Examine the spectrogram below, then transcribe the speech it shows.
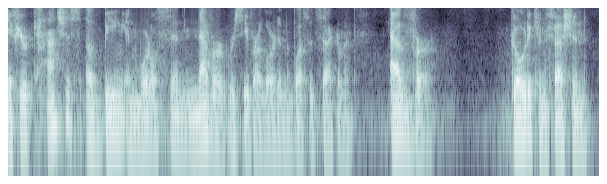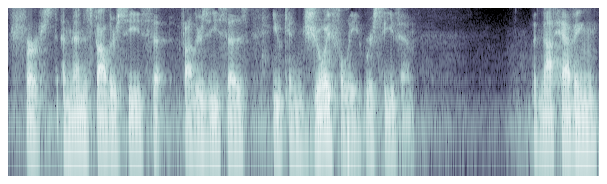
if you're conscious of being in mortal sin, never receive our Lord in the Blessed Sacrament. Ever. Go to confession first. And then, as Father, C, Father Z says, you can joyfully receive him. But not having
